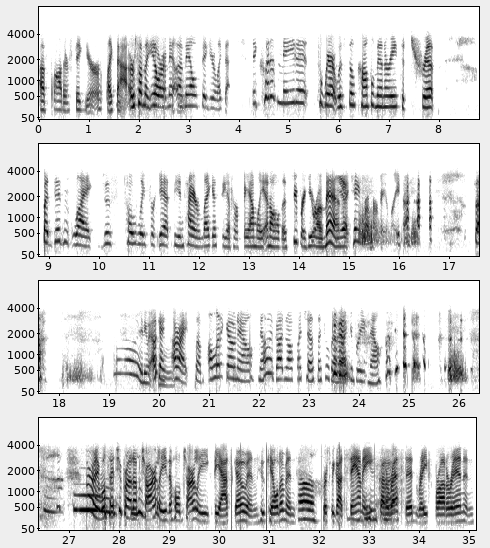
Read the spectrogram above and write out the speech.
a father figure like that, or something, you know, or a male, a male figure like that. They could have made it to where it was still complimentary to Trip, but didn't like just totally forget the entire legacy of her family and all the superhero men Yep. that came from her family. so oh, anyway, okay, Mhm. all right. So I'll let it go now. Now that I've gotten it off my chest, I feel better. I can breathe now. All right. Well, since you brought up Charlie, the whole Charlie fiasco and who killed him, and Oh. of course we got Sami got arrested. Rafe brought her in, and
